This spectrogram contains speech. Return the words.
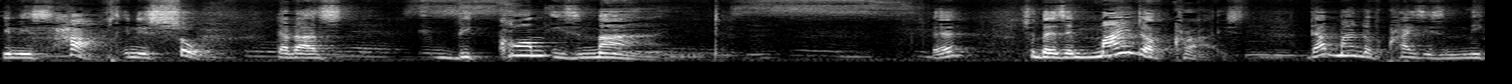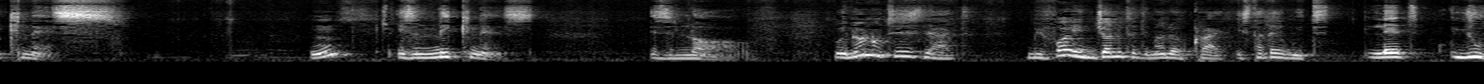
in his heart, in his soul, that has become his mind. Eh? So there's a mind of Christ. That mind of Christ is meekness. Hmm? Is meekness, is love. We now notice that before he journeyed to the mind of Christ, he started with let you,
